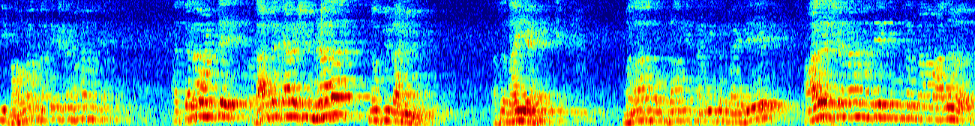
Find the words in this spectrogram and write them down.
ही भावना प्रत्येकाच्या मनामध्ये आहे. आणि त्याला वाटते दहा टक्के आरक्षण मिळालं नोकरी लागली. असं नाही आहे मला मुद्दा मी सांगितलं पाहिजे आरक्षणामध्ये तुमचं नाव आलं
